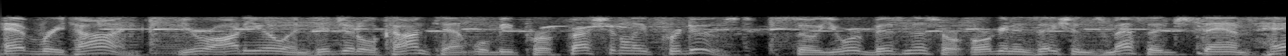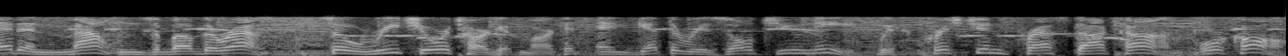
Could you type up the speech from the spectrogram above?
Every time, your audio and digital content will be professionally produced, so your business or organization's message stands head and mountains above the rest. So reach your target market and get the results you need with ChristianPress.com or call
